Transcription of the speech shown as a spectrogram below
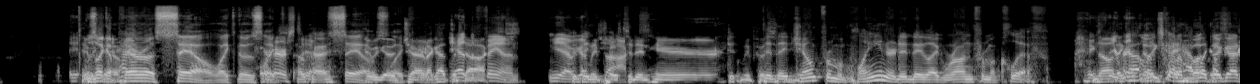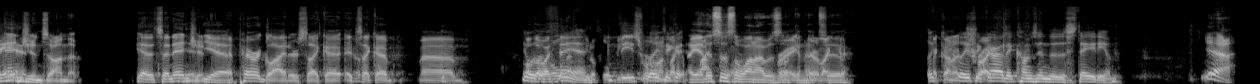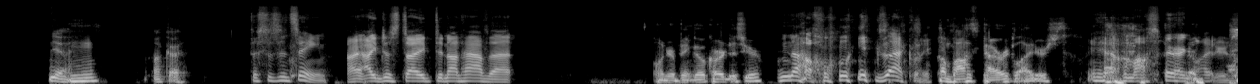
It was like a parasail, like those like Parasail. Okay. sails. Here we go, like, Jared. I got the had the fan. Yeah, we Let got me the post it in here. Did, Let me post did it they in here. jump from a plane or did they like run from a cliff? No, they ran got through- like got they a have like they got engines on them. Yeah, it's an engine. Yeah. A paraglider's like a. It's like a. Uh, Yeah, with although a I think fan. these were Like on the like. guy- Oh, yeah, this is the one I was right? looking They're at like too. a- Like, Like on a like the guy that comes into the stadium. Yeah, Yeah. Mhm. Okay. This is insane. I, I just I did not have that. on your bingo card this year. No, exactly. Hamas paragliders. Yeah, Hamas paragliders.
